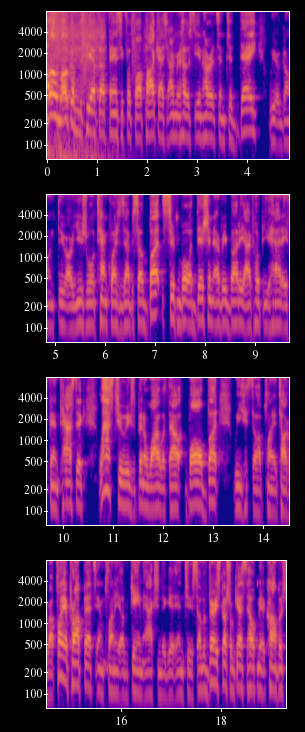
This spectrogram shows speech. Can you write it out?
Hello and welcome to the PFF Fantasy Football Podcast. I'm your host, Ian Hartitz, and today we are going through our usual 10 questions episode, but Super Bowl edition, everybody. I hope you had a fantastic last two weeks. It's been a while without ball, but we still have plenty to talk about, plenty of prop bets and plenty of game action to get into. So I have a very special guest to help me accomplish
